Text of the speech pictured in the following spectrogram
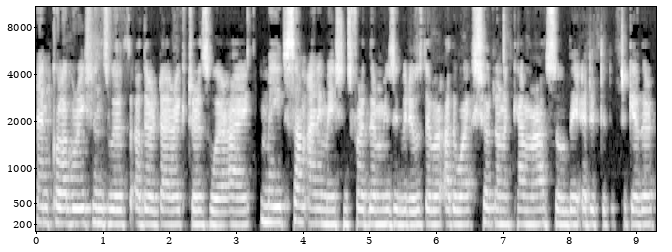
and collaborations with other directors where I made some animations for their music videos that were otherwise shot on a camera so they edited it together.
